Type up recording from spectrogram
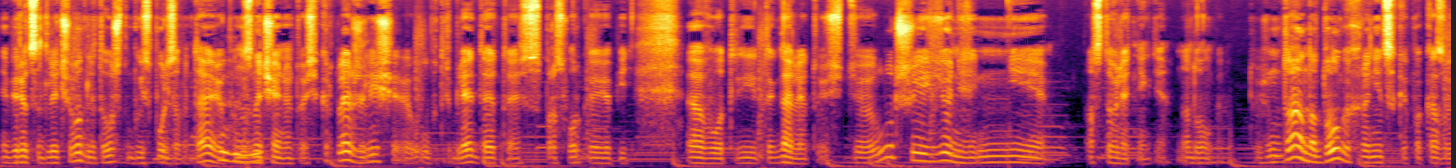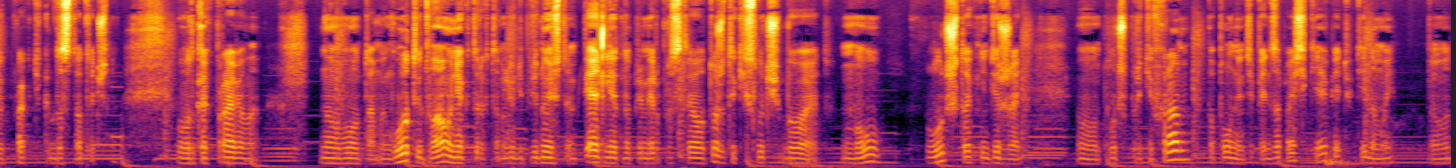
берется для чего? Для того, чтобы использовать, да, ее по Мгм. назначению. То есть окреплять жилище, употреблять, да, это с просфоркой ее пить, э, вот, и так далее. То есть э, лучше ее не, не оставлять нигде надолго. То есть, ну да, надолго хранится, как показывает практика, достаточно. Вот, как правило. Ну вот, там и год, и два у некоторых там люди приносят, там, пять лет, например, простояло. Тоже такие случаи бывают. Ну, лучше так не держать. Вот, лучше прийти в храм, пополнить опять запасики и опять уйти домой. Вот.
